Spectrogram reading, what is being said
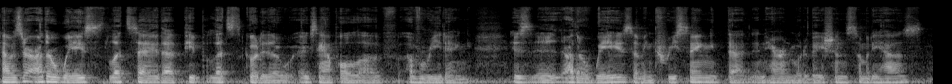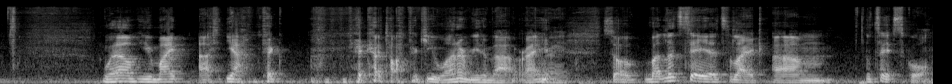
Now, is there other ways? Let's say that people. Let's go to the example of of reading. Is are there ways of increasing that inherent motivation somebody has? Well, you might, uh, yeah, pick pick a topic you want to read about, right? Right. So, but let's say it's like, um, let's say it's school,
